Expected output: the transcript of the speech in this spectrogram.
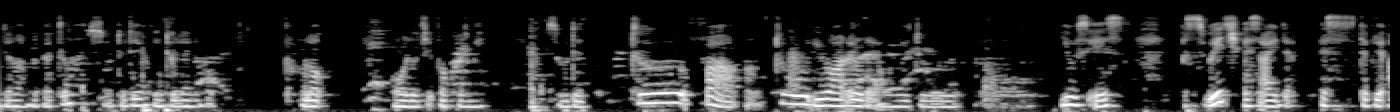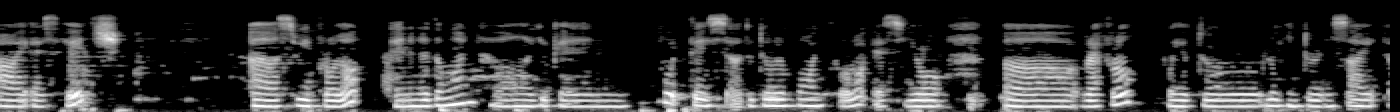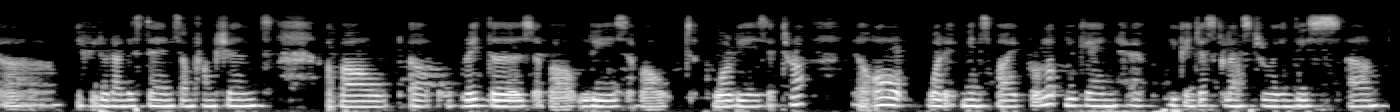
Assalamualaikum wabarakatuh. So today we're going to learn about Prolog or logic programming. So the two file, two URL that I want you to uh, use is SWISH s i s w i s h uh, sweet Prolog, and another one uh, you can put this uh, tutorial point Prolog as your uh, referral for you to look into inside uh, if you don't understand some functions about uh, operators about lists about query etc uh, or what it means by Prolog you can have you can just glance through in this um,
